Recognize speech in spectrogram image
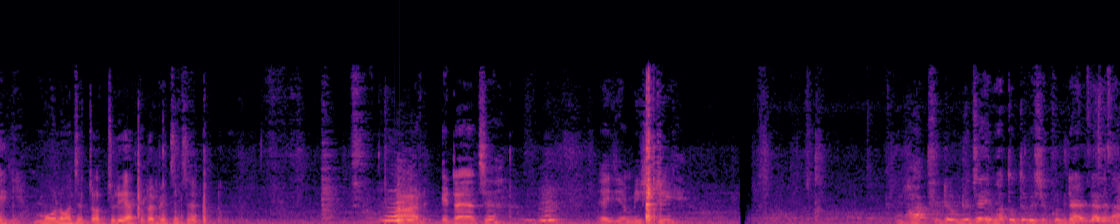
এই যে মোরলা মাছের চচ্চড়ি এতটা বেঁচেছে। আর এটাই আছে এই যে মিষ্টি। ভাত ফুটে উঠেছে এই ভাত হতে বেশিক্ষণ টাইম লাগে না।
